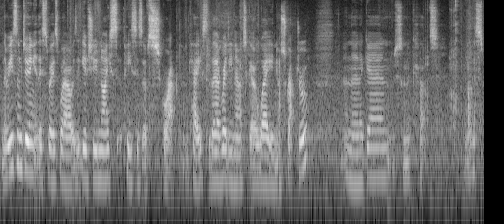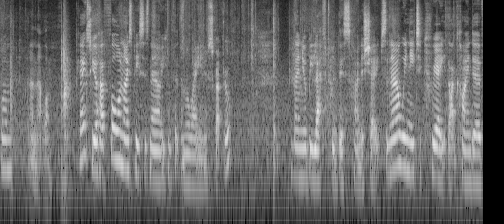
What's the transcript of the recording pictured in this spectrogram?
And the reason I'm doing it this way as well is it gives you nice pieces of scrap. Okay, so they're ready now to go away in your scrap drawer. And then again, I'm just going to cut this one and that one. Okay, so you'll have four nice pieces now. You can put them away in your scrap drawer. Then you'll be left with this kind of shape. So now we need to create that kind of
